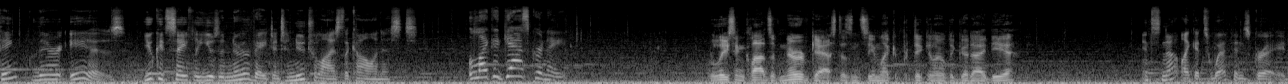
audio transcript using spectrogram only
think there is. You could safely use a nerve agent to neutralize the colonists. Like a gas grenade. Releasing clouds of nerve gas doesn't seem like a particularly good idea. It's not like it's weapons grade.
